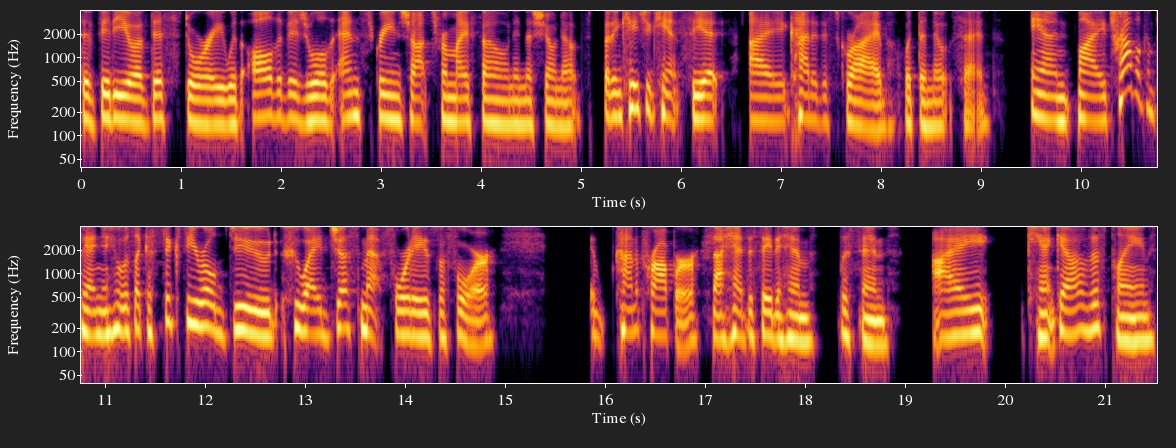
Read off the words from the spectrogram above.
the video of this story with all the visuals and screenshots from my phone in the show notes. But in case you can't see it, I kind of describe what the note said. And my travel companion, who was like a 60 year old dude who I just met four days before, kind of proper, I had to say to him, listen, I can't get out of this plane.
